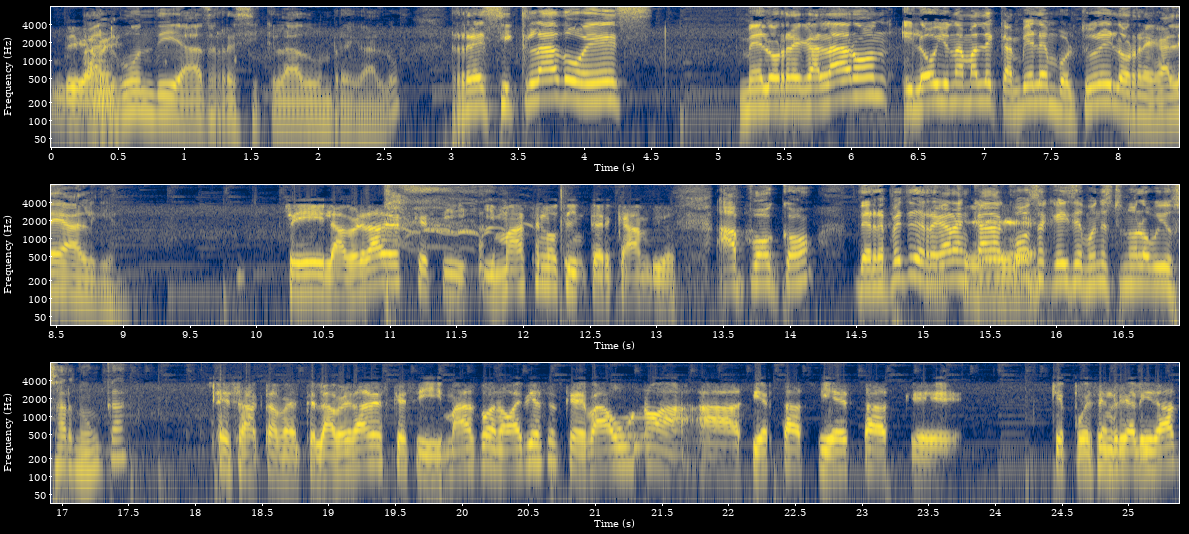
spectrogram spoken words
Dígame. ¿Algún día has reciclado un regalo? Reciclado es. Me lo regalaron y luego yo nada más le cambié la envoltura y lo regalé a alguien. Sí, la verdad es que sí, y más en los intercambios. ¿A poco? De repente te regalan Sí. cada cosa que dices, bueno, esto no lo voy a usar nunca. Exactamente, la verdad es que sí, más bueno, hay veces que va uno a, a ciertas fiestas que, que pues en realidad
